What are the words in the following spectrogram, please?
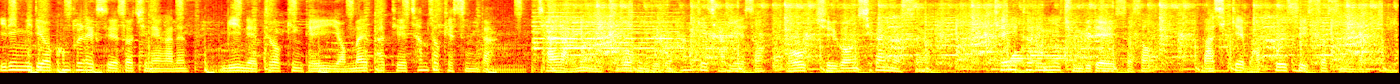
1인 미디어 콤플렉스에서 진행하는 미 networking day 연말 파티에 참석했습니다. 잘 아는 유튜버 분들도 함께 자리에서 더욱 즐거운 시간이었어요. catering이 준비되어 있어서 맛있게 맛볼 수 있었습니다.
